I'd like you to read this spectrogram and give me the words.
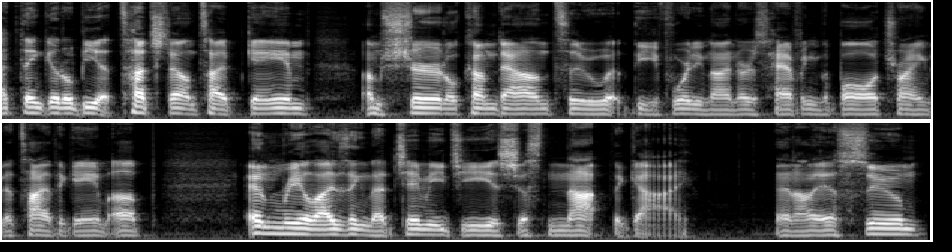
I think it'll be a touchdown type game. I'm sure it'll come down to the 49ers having the ball, trying to tie the game up, and realizing that Jimmy G is just not the guy. And I assume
